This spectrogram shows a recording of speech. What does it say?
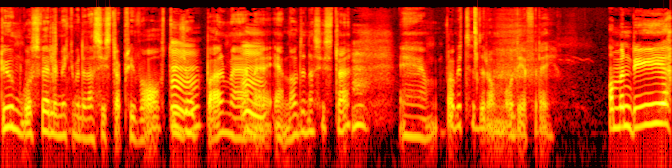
du umgås väldigt mycket med dina systrar privat. Du Mm. jobbar med, med en av dina systrar. Eh, vad betyder de och det för dig? Ja men det,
